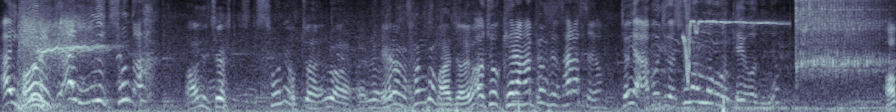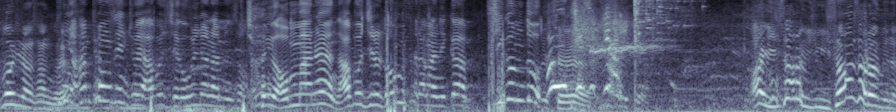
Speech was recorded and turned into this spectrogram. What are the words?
아 이거를 아니 이거 손 아, 아니 제가 손이 없잖아. 일로 와. 일로 와. 얘랑 산 거 맞아요? 아, 저 걔랑 한 평생 살았어요 저희 아버지가 술만 먹으면 개거든요 아버지랑 산 거예요? 한 평생 저희 아버지 제가 훈련하면서 저희 엄마는 아버지를 너무 사랑하니까 지금도 그치. 아우 개새끼야 이렇게 아 이 사람 이 이상한 사람이네.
